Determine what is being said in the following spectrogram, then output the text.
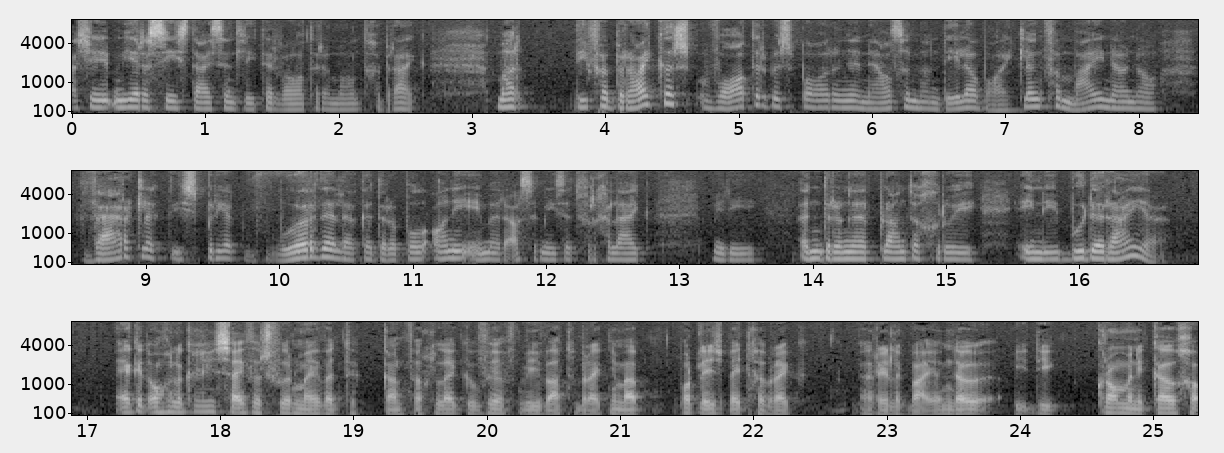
as jy meer as 6000 liter water 'n maand gebruik. Maar die verbruikers waterbesparing in Nelson Mandela Bay klink vir my nou na werklik die spreekwoordelike druppel aan die emmer as 'n mens dit vergelyk met die indringer plante groei en die boerderye. Ek het ongelukkige syfers voor my wat kan vergelyk hoeveel wie wat gebruik nie, maar Port Elizabeth gebruik redelik baie. Nou die krom en die kouge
